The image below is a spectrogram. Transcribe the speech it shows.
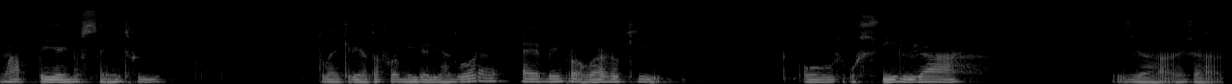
um AP aí no centro e tu vai criar tua família ali agora, é bem provável que os, os filhos já já já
